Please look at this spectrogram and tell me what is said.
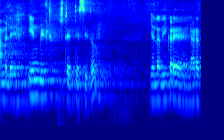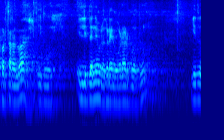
ಆಮೇಲೆ ಇನ್ಬಿಲ್ಟ್ ಸ್ಟೇರ್ ಕೇಸ್ ಇದು. ಎಲ್ಲರೂ ಈ ಕಡೆ ಲ್ಯಾಡರ್ ಕೊಡ್ತಾರಲ್ವ? ಇದು ಇಲ್ಲಿದ್ದಾನೆ ಒಳಗಡೆ ಓಡಾಡ್ಬೋದು. ಇದು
